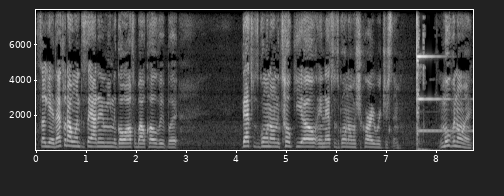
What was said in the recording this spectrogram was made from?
So yeah, that's what I wanted to say. I didn't mean to go off about COVID, but that's what's going on in Tokyo, and that's what's going on with Sha'Carri Richardson. Moving on.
